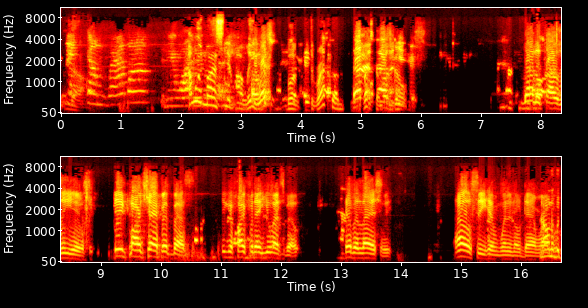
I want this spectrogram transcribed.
no. I wouldn't mind seeing Ali, A retri- but the rest of them, Not a rest of them can thousand go. years. Not a thousand years. Big card champ at best. He can fight for that U.S. belt. Him and Lashley. I don't see him winning no damn I don't know, but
